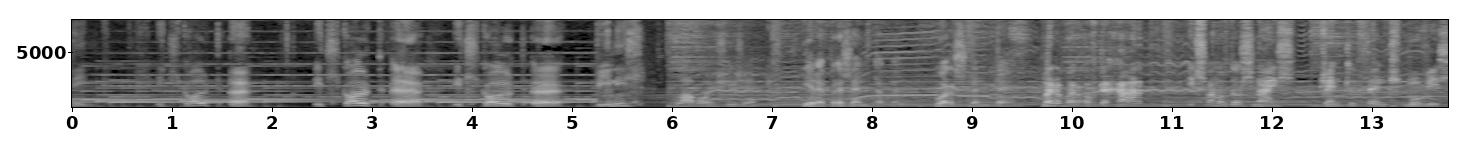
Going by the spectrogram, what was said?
thing. It's called uh, it's called uh, it's called uh, penis. Slavoj Žižek. Irrepresentable. Worse than death. Murmur of the Heart. It's one of those nice, gentle French movies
